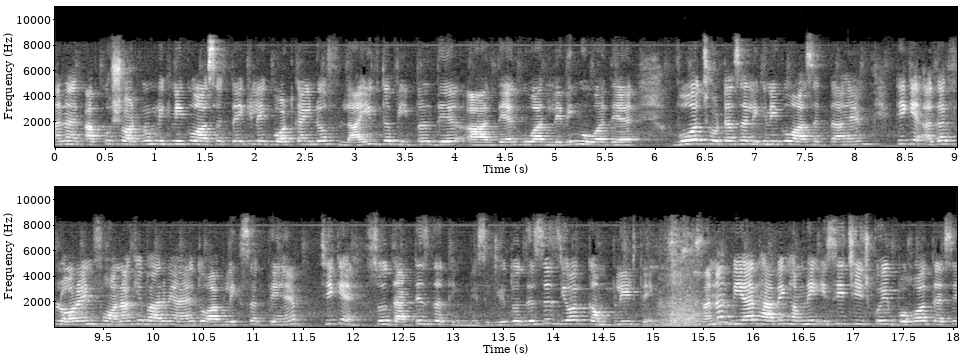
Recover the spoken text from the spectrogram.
है ना? आपको शॉर्ट नोट लिखने को आ सकता है कि like what kind of life the people there are there who are living over there वो छोटा सा लिखने को आ सकता है। ठीक है? अगर फ्लोरा एंड फोना के बारे में आया तो आप लिख सकते हैं। ठीक है? So that is the thing basically तो this is your complete thing है ना? वी आर हैविंग हमने इसी चीज़ को ही बहुत ऐसे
